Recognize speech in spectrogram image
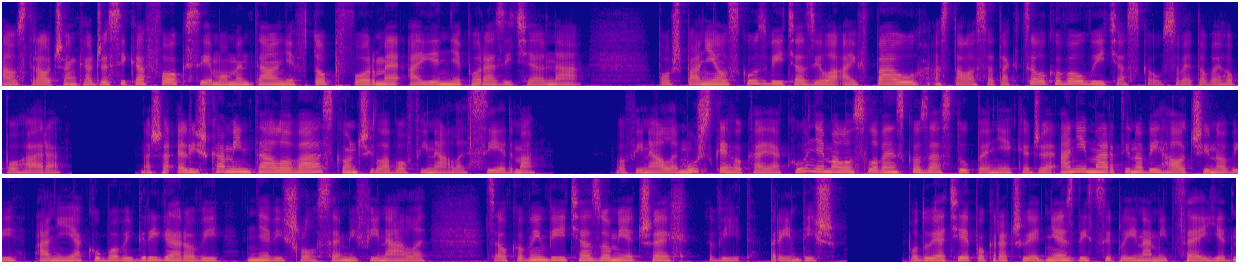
Austrálčanka Jessica Fox je momentálne v top forme a je neporaziteľná. Po Španielsku zvíťazila aj v Pau a stala sa tak celkovou výťazkou Svetového pohára. Naša Eliška Mintálová skončila vo finále 7. Vo finále mužského kajaku nemalo Slovensko zastúpenie, keďže ani Martinovi Halčinovi, ani Jakubovi Grigarovi nevyšlo semifinále. Celkovým víťazom je Čech Vít Prindiš. Podujatie pokračuje dnes disciplínami C1,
